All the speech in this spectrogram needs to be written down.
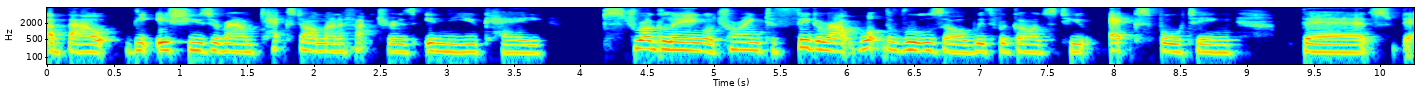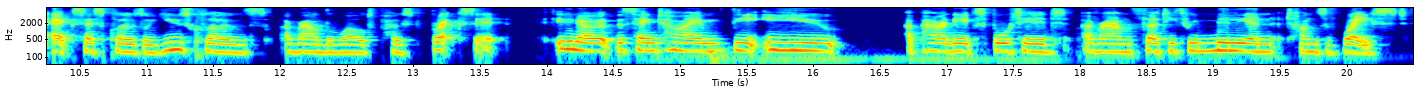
about the issues around textile manufacturers in the UK struggling or trying to figure out what the rules are with regards to exporting their excess clothes or used clothes around the world post Brexit. You know, at the same time, the EU apparently exported around 33 million tons of waste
